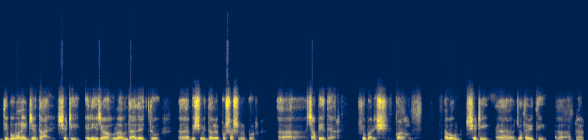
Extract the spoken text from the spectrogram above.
দীপমণির যে দায়, সেটি এড়িয়ে যাওয়া হলো এবং দায় দায়িত্ব বিশ্ববিদ্যালয়ের প্রশাসনের উপর চাপিয়ে দেওয়ার সুপারিশ করা হলো এবং সেটি যথারীতি আপনার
